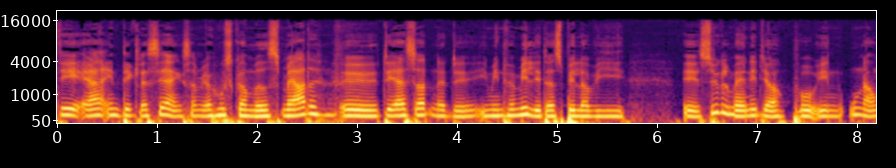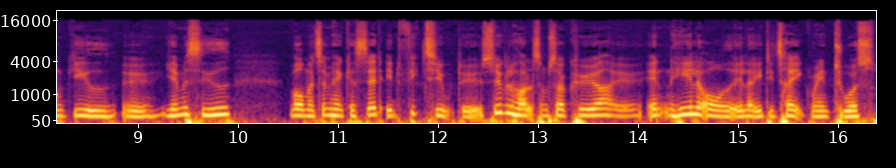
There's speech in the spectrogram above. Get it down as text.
Det er en deklassering, som jeg husker med smerte. Øh, det er sådan, at øh, i min familie, der spiller vi øh, cykelmanager på en unavngivet øh, hjemmeside, hvor man simpelthen kan sætte et fiktivt øh, cykelhold, som så kører øh, enten hele året eller i de tre Grand Tours.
